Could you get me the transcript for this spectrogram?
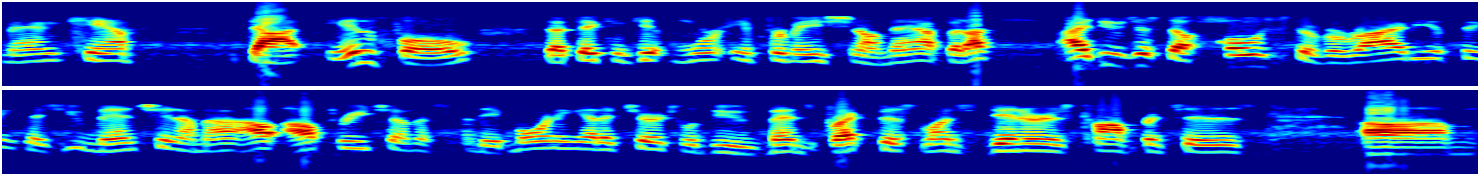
mancamp.info, that they can get more information on that. But I, I do just a host, a variety of things, as you mentioned. I'm, I'll, I'll preach on a Sunday morning at a church. We'll do men's breakfast, lunch, dinners, conferences, um,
